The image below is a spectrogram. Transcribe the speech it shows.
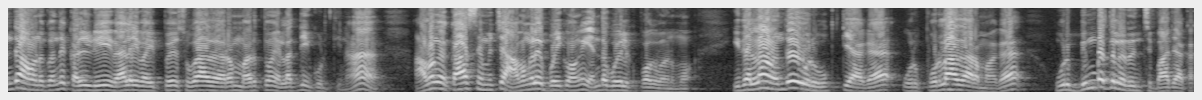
வந்து அவனுக்கு வந்து கல்வி வேலைவாய்ப்பு சுகாதாரம் மருத்துவம் எல்லாத்தையும் கொடுத்தினா அவங்க காசு சேமிச்சு அவங்களே போய்க்குவாங்க எந்த கோயிலுக்கு போக வேணுமோ. இதெல்லாம் வந்து ஒரு உக்தியாக ஒரு பொருளாதாரமாக ஒரு பிம்பத்தில் இருந்துச்சு பாஜக.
